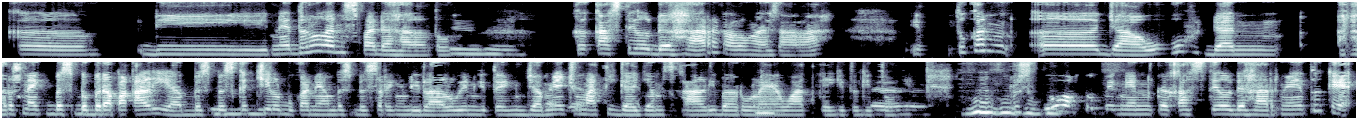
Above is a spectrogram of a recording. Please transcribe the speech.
ke di Netherlands padahal tuh. Mm -hmm ke Kastil Dehar kalau nggak salah itu kan uh, jauh dan harus naik bus beberapa kali ya bus-bus hmm. kecil bukan yang bus-bus sering dilaluin gitu yang jamnya yeah. cuma tiga jam sekali baru hmm. lewat kayak gitu-gitu terus gue waktu pengen ke Kastil Deharnya itu kayak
